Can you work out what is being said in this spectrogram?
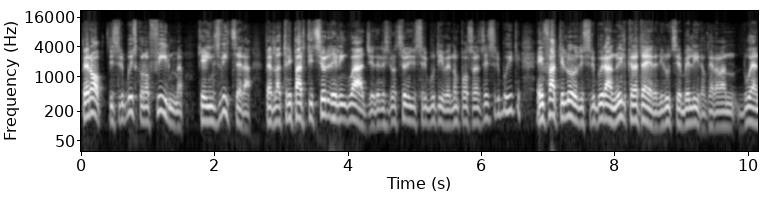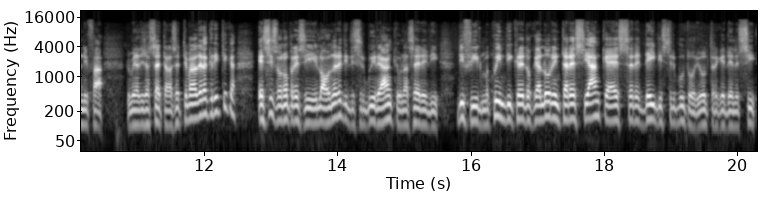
però distribuiscono film che in Svizzera per la tripartizione dei linguaggi e delle situazioni distributive non possono essere distribuiti e infatti loro distribuiranno Il cratere di Luzzi e Bellino che era due anni fa, 2017, alla settimana della critica e si sono presi l'onere di distribuire anche una serie di, di film, quindi credo che a loro interessi anche essere dei distributori, oltre che delle sì,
